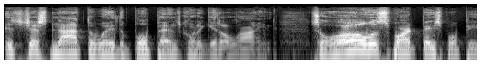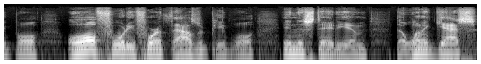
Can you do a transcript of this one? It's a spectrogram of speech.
It's just not the way the bullpen's going to get aligned. So all the smart baseball people, all 44,000 people in the stadium that want to guess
